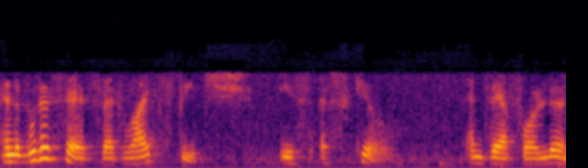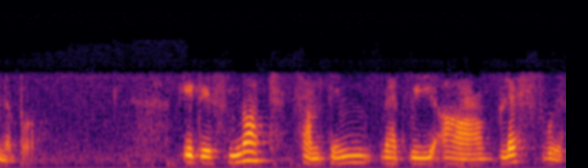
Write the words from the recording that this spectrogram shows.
And the Buddha says that right speech is a skill and therefore learnable. It is not something that we are blessed with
